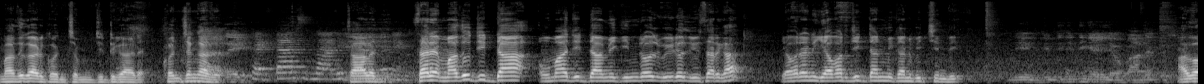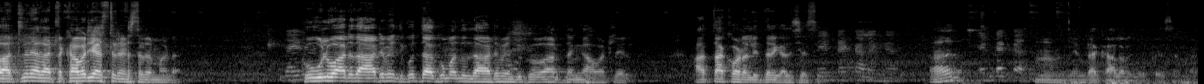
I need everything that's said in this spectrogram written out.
మధుగాడు కొంచెం జిడ్డుగాడే. కొంచెం కాదు. అదే. పెట్టాల్సిన దాన్ని చాలా పెడతా జి- నేను. సరే మధు జిడ్డా ఉమా జిడ్డా మీకు ఇన్ని రోజులు వీడియోలు చూసారుగా ఎవరైనా ఎవరి జిడ్డా అని మీకు అనిపించింది? అగో అట్లనే అట్లా కవర్ చేస్తాడు అనమాట కూల్ వాటర్ ఆటం ఎందుకు? దగ్గు మందులు ఆటం ఎందుకు? అర్థం కావట్లేదు. అత్త కోడలు ఇద్దరు కలిసేసి. ఎండాకాలంగా ఆ? ఎండాకాలం. అని చెప్పేసి అన్నమాట.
